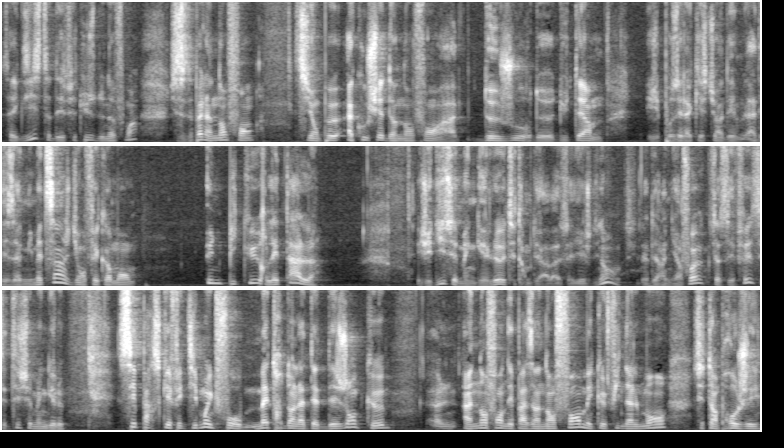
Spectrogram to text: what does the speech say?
Ça existe, des fœtus de 9 mois? Ça s'appelle un enfant. Si on peut accoucher d'un enfant à deux jours du terme, j'ai posé la question à des, amis médecins, je dis on fait comment? Une piqûre létale. J'ai dit c'est Mengele, etc. On me dit ah bah ça y est, je dis non, la dernière fois que ça s'est fait, c'était chez Mengele. C'est parce qu'effectivement, il faut mettre dans la tête des gens que euh, un enfant n'est pas un enfant, mais que finalement, c'est un projet.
